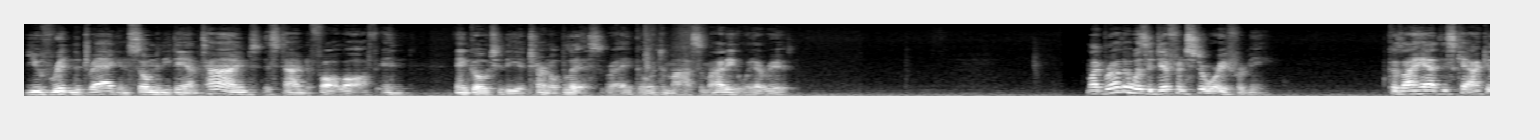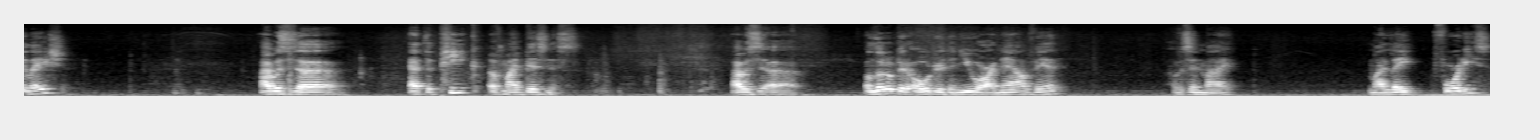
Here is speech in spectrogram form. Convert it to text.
you've ridden the dragon so many damn times, it's time to fall off and and go to the eternal bliss, right? Go into Mahasamadhi or whatever it is. My brother was a different story for me because I had this calculation. I was uh, at the peak of my business. I was uh, a little bit older than you are now, Vin. I was in my my late 40s.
